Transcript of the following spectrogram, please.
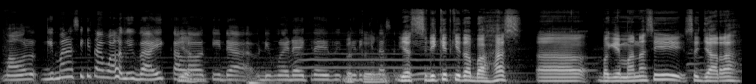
mau gimana sih kita mau lebih baik kalau tidak dimulai dari diri, Iya. Kita sendiri Ya sedikit kita bahas eh, bagaimana sih sejarah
